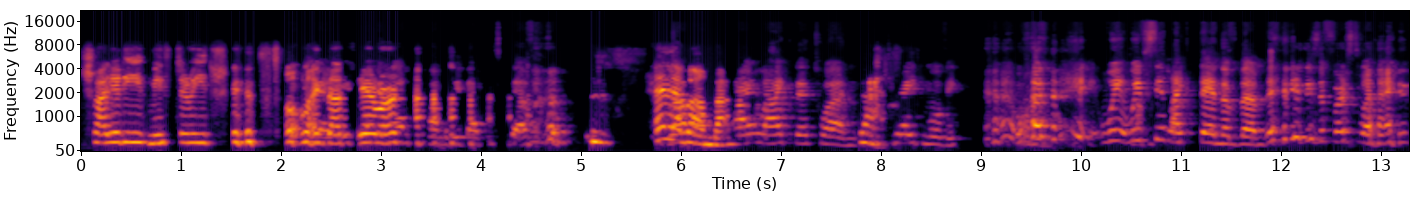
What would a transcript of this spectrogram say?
tragedy, mystery, stuff okay, like that. Terror. and La Bamba. I like that one. Great movie. we we've seen like ten of them. this is the first one I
